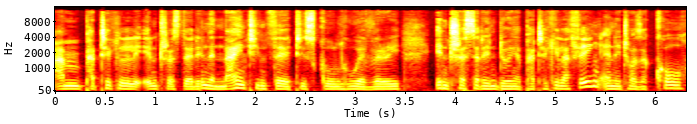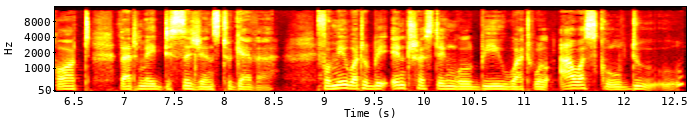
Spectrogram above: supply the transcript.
I'm particularly interested in the 1930 school who were very interested in doing a particular thing, and it was a cohort that made decisions together. For me, what will be interesting will be what will our school do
